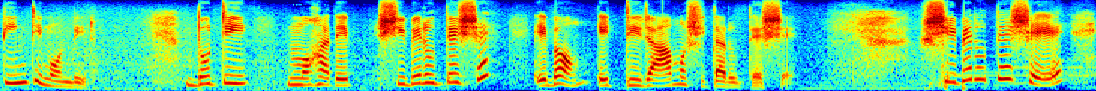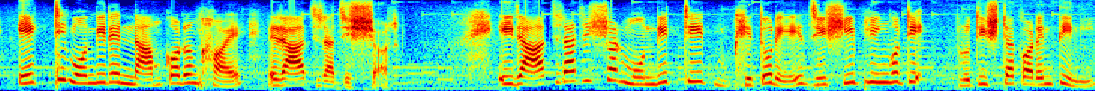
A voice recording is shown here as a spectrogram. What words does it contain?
তিনটি মন্দির। দুটি মহাদেব শিবের উদ্দেশ্যে এবং একটি রাম ও সীতার উদ্দেশ্যে। শিবের উদ্দেশ্যে একটি মন্দিরের নামকরণ হয় রাজরাজেশ্বর। এই রাজরাজেশ্বর মন্দিরটির ভেতরে যে শিবলিঙ্গটি প্রতিষ্ঠা করেন তিনি,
